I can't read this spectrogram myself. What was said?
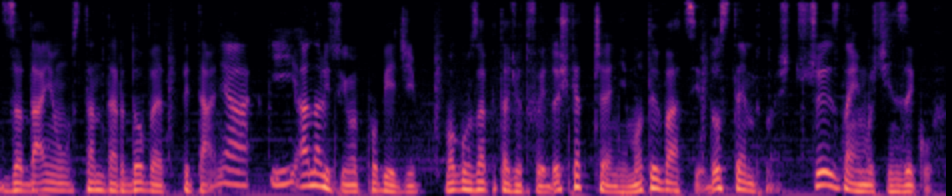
zadają standardowe pytania i analizują odpowiedzi. Mogą zapytać o Twoje doświadczenie, motywację, dostępność czy znajomość języków.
